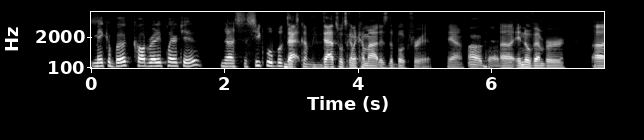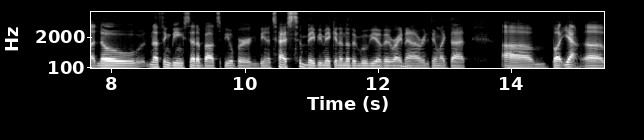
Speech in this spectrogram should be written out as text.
make a book called Ready Player Two? That's the sequel book that's coming. that's what's gonna come out is the book for it. Yeah. Oh, okay. uh, in November. Uh, no, nothing being said about Spielberg being attached to maybe making another movie of it right now or anything like that. Um, but yeah, uh,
